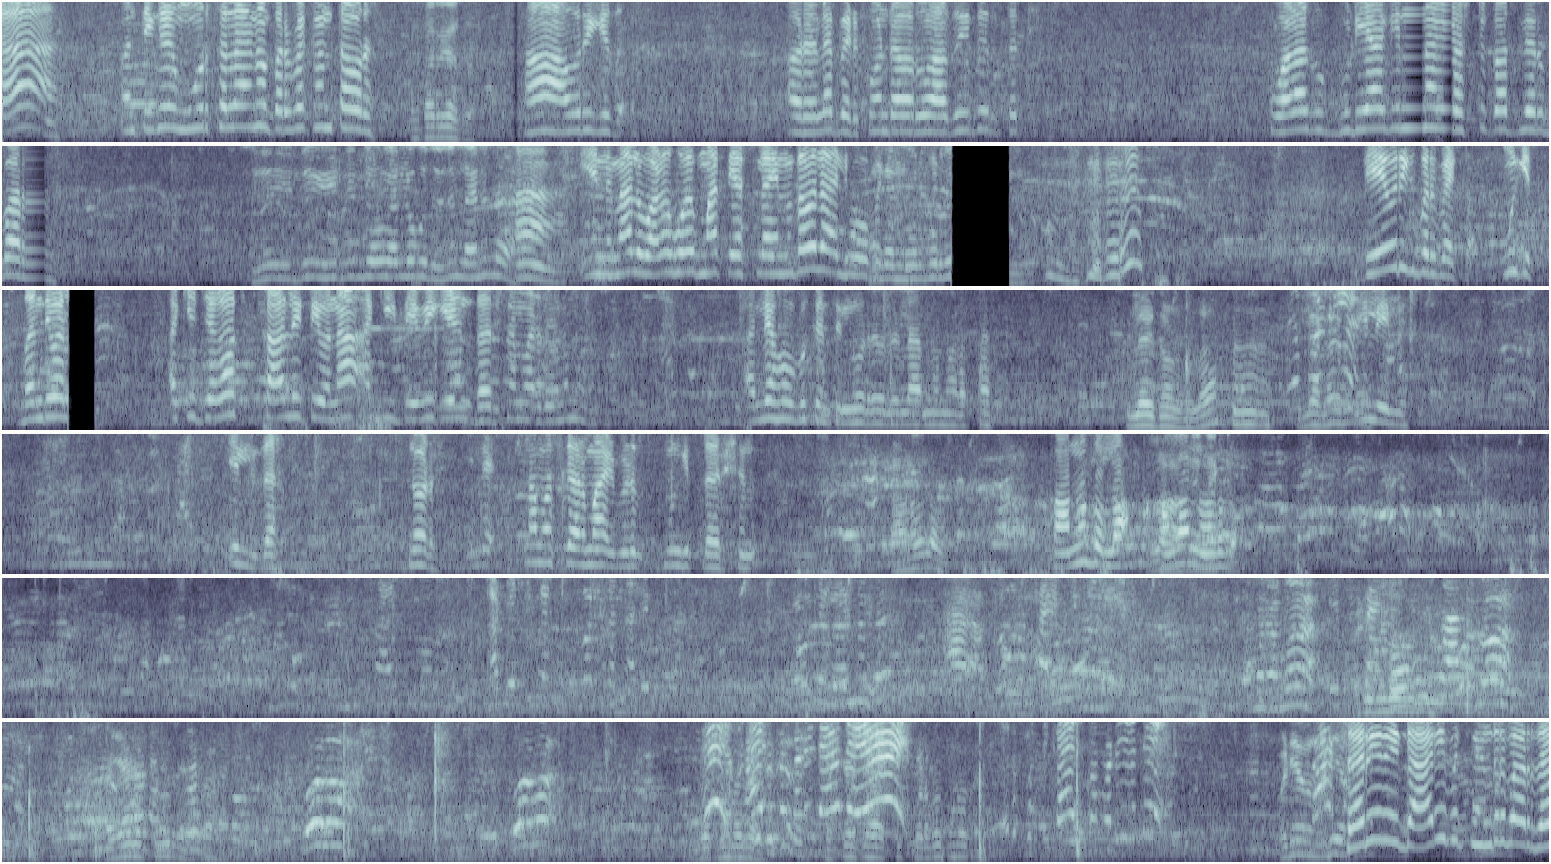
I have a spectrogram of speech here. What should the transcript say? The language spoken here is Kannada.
ಒಂದು ತಿಂಗಳ ಮೂರು ಸಲ ಬರ್ಬೇಕಂತ ಅವ್ರ ಹಾ ಅವ್ರಿಗಿದ. ಅವರೆಲ್ಲ ಬೆಡ್ಕೊಂಡವ್ರು ಅದು ಇದು ಇರ್ತತಿ. ಒಳಗೆ ಗುಡಿಯಾಗಿನ ಎಷ್ಟು ಗದ್ಲಿರ್ಬಾರ್ದು ಹಾಂ ಇನ್ನು ಮೇಲೆ ಒಳಗೆ ಹೋಗಿ ಮತ್ತೆ ಎಷ್ಟು ಲೈನ್ ಅದಾವಲ್ಲ ಅಲ್ಲಿ ಹೋಗ್ಬೇಕು. ದೇವ್ರಿಗೆ ಬರ್ಬೇಕು. ಮುಗೀತು. ಬಂದಿವಲ್ಲ. ಆಕಿ ಜಗ ಕಾಲಿಟ್ಟಿವನ ಆಕಿ ದೇವಿಗೆ ಏನು ದರ್ಶನ ಮಾಡಿದೇವನ ಮುಗೀತು. ಅಲ್ಲೇ ಹೋಗ್ಬೇಕಂತೀನಿ ನೋಡ್ರಿ ಅವರೆಲ್ಲ ಅನ್ನ ಮಾಡತ್ತಾರ ಇಲ್ಲ ಐತೆ ಹಾಂ. ಇಲ್ಲಿ ಇಲ್ಲಿ ಇಲ್ಲಿದ? ನೋಡ್ರಿ ಇಲ್ಲೇ. ನಮಸ್ಕಾರ ಮಾಡಿಬಿಡು. ಮುಗಿತು ದರ್ಶನ. ಕಾಣೋದಿಲ್ಲ. ಹಂಗ ನೋಡ್ದೆ. ಸರಿ ರೀ ದಾರಿ ಬಿಟ್ಟು ನಿಂದ್ರಬಾರ್ದ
